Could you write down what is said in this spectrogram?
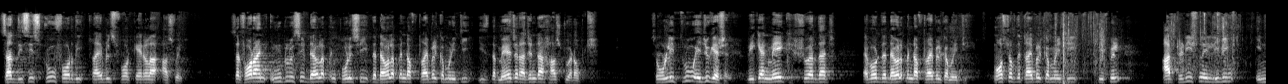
Sir, this is true for the tribals for Kerala as well. Sir, for an inclusive development policy, the development of tribal community is the major agenda has to adopt. So only through education we can make sure that about the development of tribal community. Most of the tribal community people are traditionally living in,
